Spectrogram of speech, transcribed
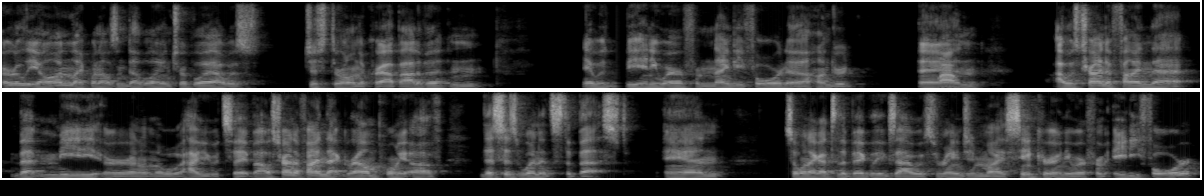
early on, like when I was in Double A and Triple A, I was just throwing the crap out of it, and it would be anywhere from 94 to 100, and wow. I was trying to find that that media, or I don't know how you would say it, but I was trying to find that ground point of this is when it's the best. And so when I got to the big leagues, I was ranging my sinker anywhere from 84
